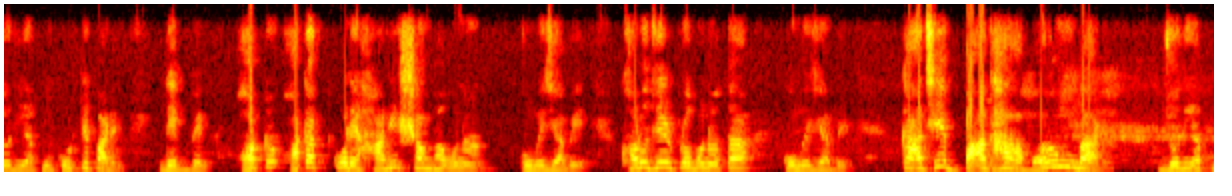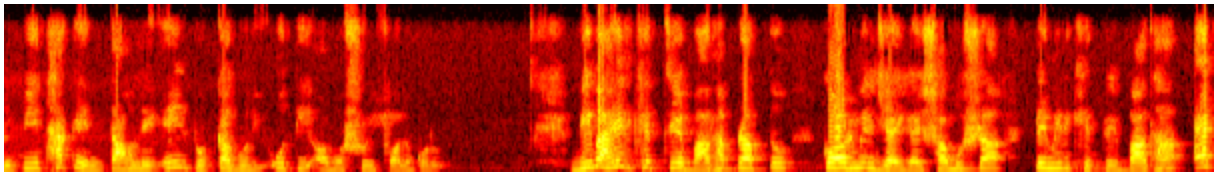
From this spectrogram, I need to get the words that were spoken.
যদি আপনি করতে পারেন, দেখবেন হঠাৎ করে হানির সম্ভাবনা কমে যাবে, খরচের প্রবণতা কমে যাবে। কাজে বাধা বরংবার যদি আপনি পেয়ে থাকেন, তাহলে এই টোটকাগুলি অতি অবশ্যই ফলো করুন। বিবাহের ক্ষেত্রে বাধাপ্রাপ্ত, কর্মের জায়গায় সমস্যা, প্রেমের ক্ষেত্রে বাধা এক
